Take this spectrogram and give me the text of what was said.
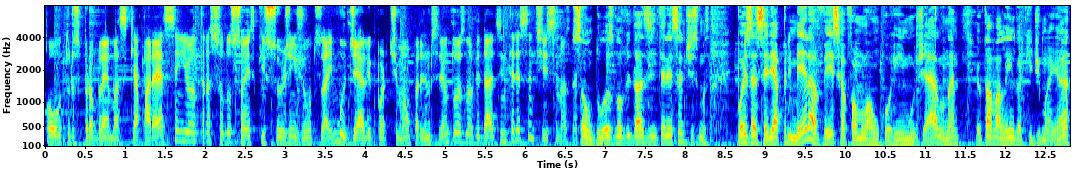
outros problemas que aparecem e outras soluções que surgem juntos. Aí, Mugello e Portimão, por exemplo, seriam duas novidades interessantíssimas, né? São duas novidades interessantíssimas. Pois é, seria a primeira vez que a Fórmula 1 corria em Mugello, né? Eu tava lendo aqui de manhã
